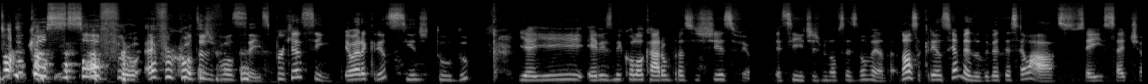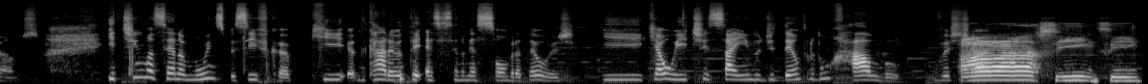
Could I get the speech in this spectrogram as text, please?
tudo que eu sofro é por conta de vocês. Porque assim, eu era criancinha de tudo, e aí eles me colocaram pra assistir esse filme. Esse It de 1990. Nossa, criancinha mesmo, eu devia ter, sei lá, 6, 7 anos. E tinha uma cena muito específica que, cara, eu te- essa cena me assombra até hoje. E que é o It saindo de dentro de um ralo vestiário. Ah, sim, sim.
